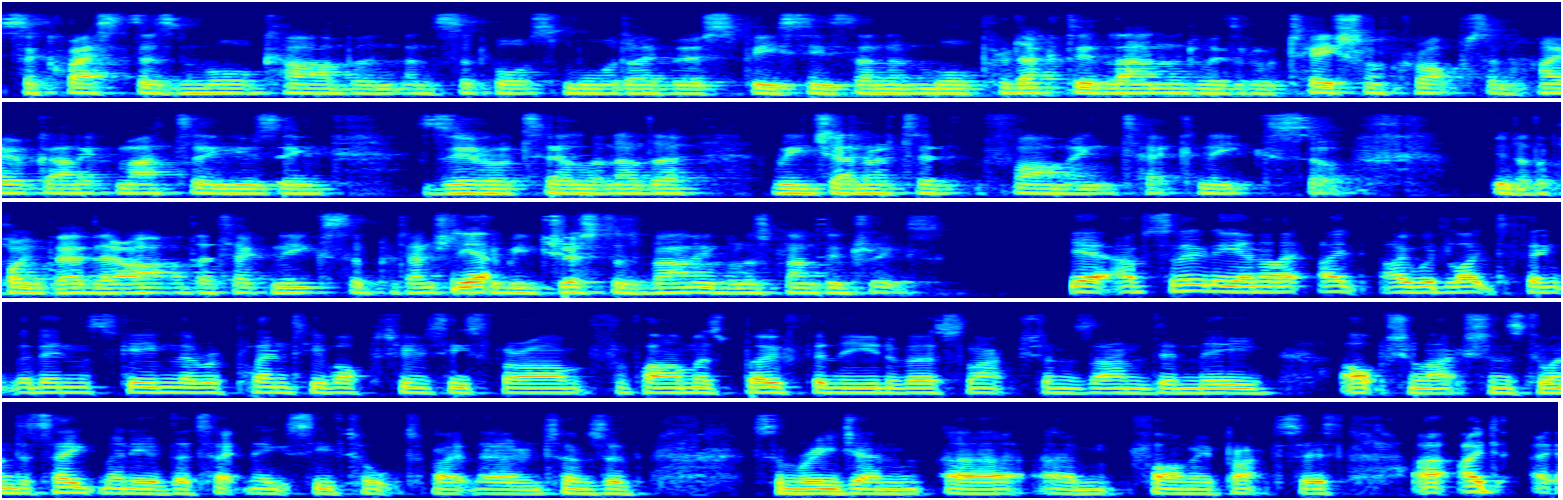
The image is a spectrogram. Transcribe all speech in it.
sequesters more carbon and supports more diverse species than a more productive land with rotational crops and high organic matter using zero till and other regenerative farming techniques? So you know the point there there are other techniques that potentially yep. could be just as valuable as planting trees. Yeah absolutely. And I, I, I would like to think that in the scheme there are plenty of opportunities for our, for farmers both in the universal actions and in the optional actions to undertake many of the techniques you've talked about there in terms of some regen uh, um, farming practices. Uh, I,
